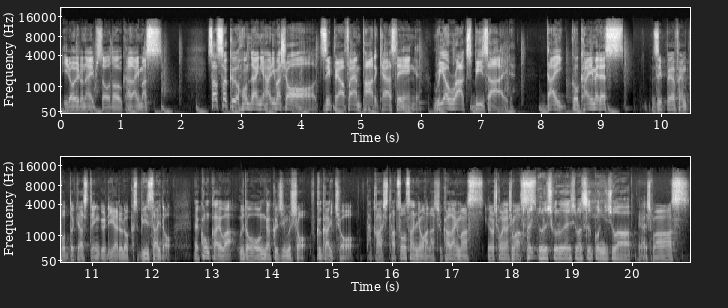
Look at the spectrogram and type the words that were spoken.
いろいろなエピソードを伺います。早速本題に入りましょう。ZIPFM Podcasting Real Rocks B-Side 第5回目です。ZIPFM ポッドキャスティングリアルロックス B サイド今回はウドー音楽事務所副会長高橋達夫さんにお話を伺います。よろしくお願いします。はいよろしくお願いします。こんにちは。お願いします。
